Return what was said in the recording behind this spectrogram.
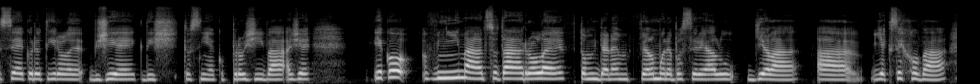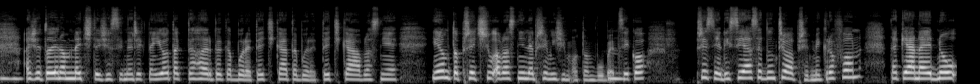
se jako do té role vžije, když to s ní jako prožívá a že jako vnímá, co ta role v tom daném filmu nebo seriálu dělá a jak se chová a že to jenom nečte, že si neřekne, jo, tak tahle replika bude teďka, ta bude teďka, a vlastně jenom to přečtu a vlastně nepřemýšlím o tom vůbec. Mhm. Jako přesně, když si já sednu třeba před mikrofon, tak já najednou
